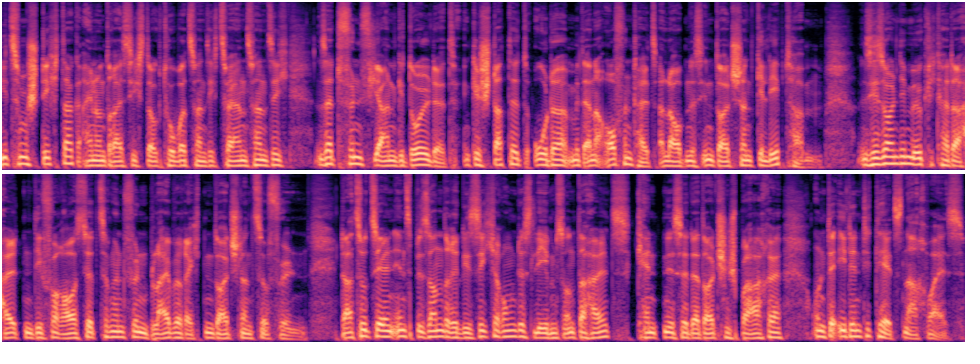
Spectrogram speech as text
die zum Stichtag 31. Oktober 2022 seit fünf Jahren geduldet, gestattet oder mit einer Aufenthaltserlaubnis in Deutschland gelebt haben. Sie sollen die Möglichkeit erhalten, die Voraussetzungen für ein Bleiberecht in Deutschland zu erfüllen. Dazu zählen insbesondere die Sicherung des Lebens Lebensunterhalts, Kenntnisse der deutschen Sprache und der Identitätsnachweis.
